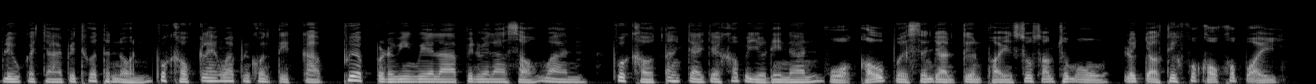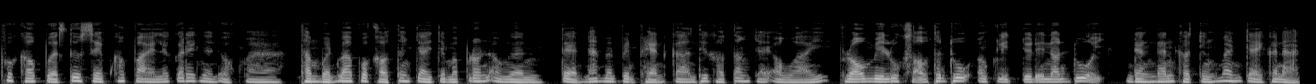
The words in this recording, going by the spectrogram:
ปลิวกระจายไปทั่วถนน พวกเขาแกล้งว่าเป็นคนติดกับ เพื่อประวิงเวลาเป็นเวลาสองวัน พวกเขาตั้งใจจะเข้าไปอยู่ในนั้น พวกเขาเปิดสัญญาณเตือนภัยสองสามชั่วโมง แล้วจากที่พวกเขาเข้าไป พวกเขาเปิดตู้เซฟเข้าไปแล้วก็ได้เงินออกมา ทำเหมือนว่าพวกเขาตั้งใจจะมาปล้นเอาเงิน แต่นั่นมันเป็นแผนการที่เขาตั้งใจเอาไว้ เพราะมีลูกสาวท่านทูตอังกฤษอยู่ในนั้นด้วย ดังนั้นเขาจึงมั่นใจขนาด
